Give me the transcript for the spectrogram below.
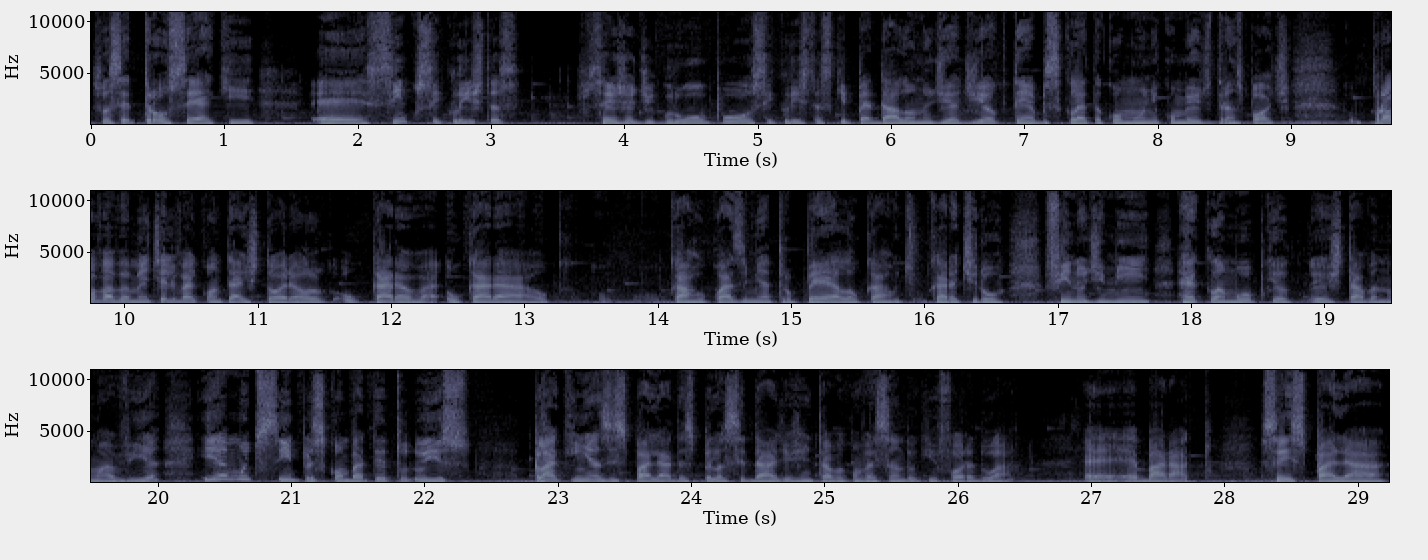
Se você trouxer aqui é, cinco ciclistas, seja de grupo ou ciclistas que pedalam no dia a dia ou que tem a bicicleta como único meio de transporte, provavelmente ele vai contar a história. O, o cara vai, o cara, o, carro quase me atropela, o carro, o cara tirou fino de mim, reclamou porque eu, eu estava numa via e é muito simples combater tudo isso. Plaquinhas espalhadas pela cidade, a gente estava conversando aqui fora do ar, é, é barato. Você espalhar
